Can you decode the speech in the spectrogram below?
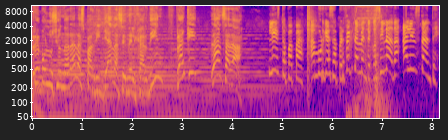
¿Revolucionará las parrilladas en el jardín? Frankie, lánzala. Listo, papá. Hamburguesa perfectamente cocinada al instante.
